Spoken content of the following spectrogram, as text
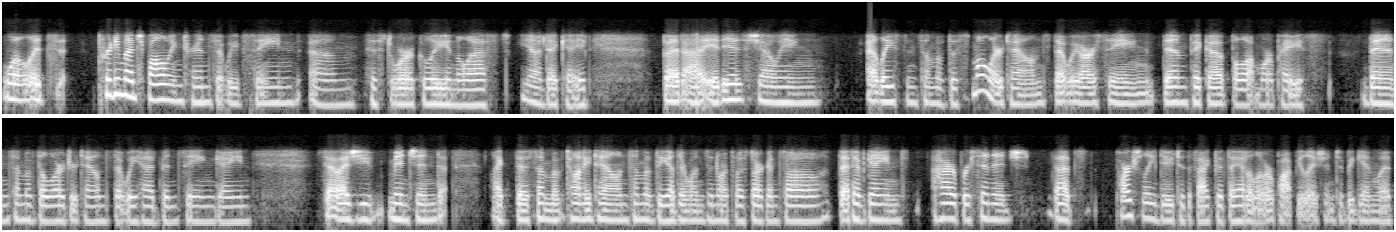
Well, it's pretty much following trends that we've seen um, historically in the last you know decade, but uh, it is showing, at least in some of the smaller towns, that we are seeing them pick up a lot more pace than some of the larger towns that we had been seeing gain. So as you mentioned, like the some of Centerton, some of the other ones in Northwest Arkansas that have gained a higher percentage, that's partially due to the fact that they had a lower population to begin with,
